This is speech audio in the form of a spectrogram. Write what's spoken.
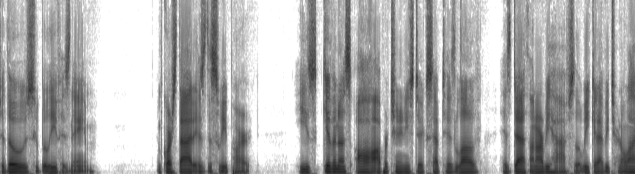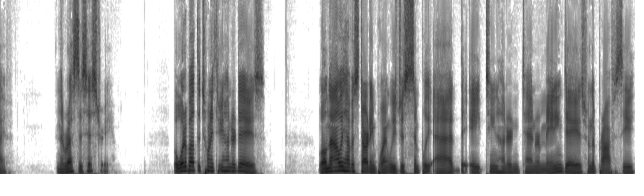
to those who believe his name. Of course, that is the sweet part. He's given us all opportunities to accept His love, His death on our behalf so that we could have eternal life. And the rest is history. But what about the 2300 days? Well, now we have a starting point. We just simply add the 1810 remaining days from the prophecy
